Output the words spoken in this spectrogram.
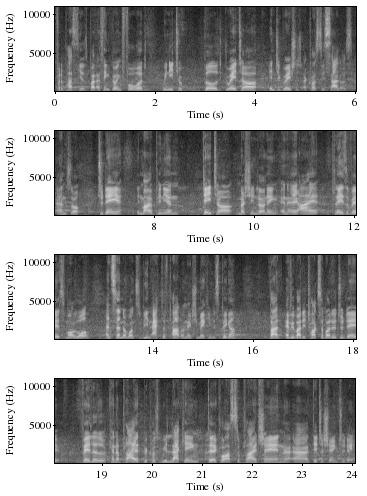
for the past years. But I think going forward, we need to build greater integrations across these silos. And so today, in my opinion, data, machine learning, and AI plays a very small role, and Sennder wants to be an active part on actually making this bigger. But everybody talks about it today, very little can apply it because we're lacking the cross supply chain uh, data sharing today.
